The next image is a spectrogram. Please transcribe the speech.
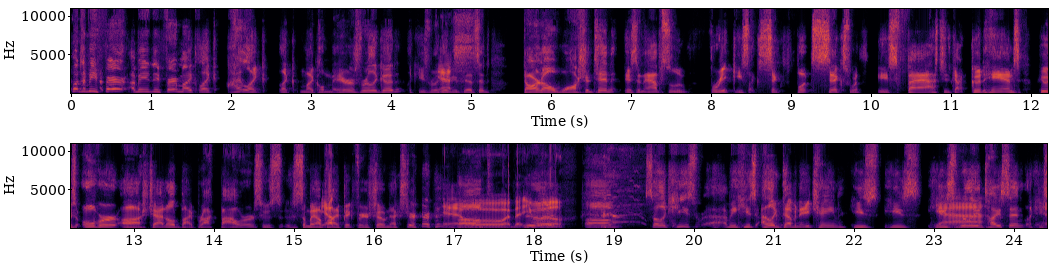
but to be fair, I mean, to be fair, Mike, like I like like Michael Mayer's really good. Like he's really Yes. good. Darnell Washington is an absolute freak. He's like six foot six with he's fast. He's got good hands. He was overshadowed by Brock Bowers, who's, who's somebody I'll Yep. probably pick for your show next year. Yeah, Um, oh, I bet you you know what I will. um, so like he's, I mean, he's I like De'Von Achane. He's he's he's really enticing. Like he's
